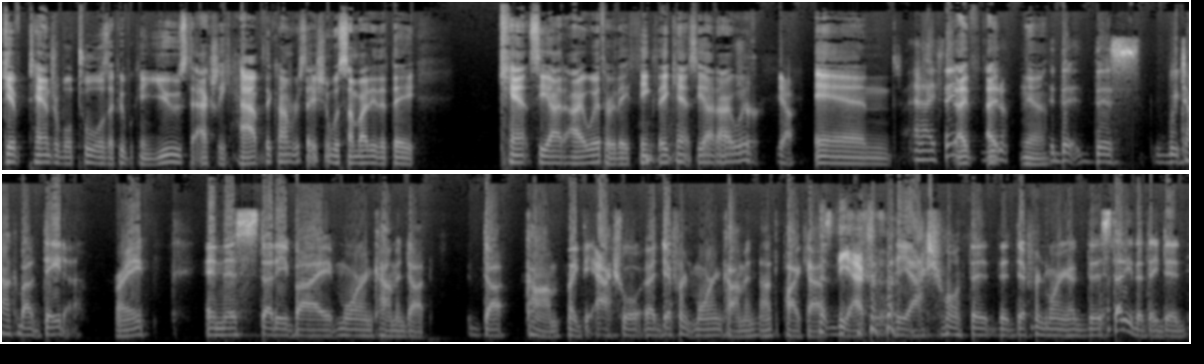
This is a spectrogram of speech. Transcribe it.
give tangible tools that people can use to actually have the conversation with somebody that they can't see eye to eye with or they think they can't see eye to eye with. sure yeah And and i think I, I you know yeah. th- this we talk about data right and this study by more in common dot dot com, like the actual, uh, different more in common, not the podcast. the actual. the actual, the the different more the study that they did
